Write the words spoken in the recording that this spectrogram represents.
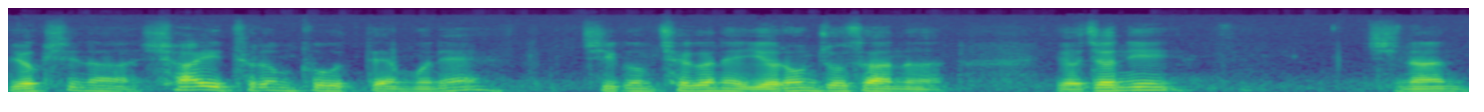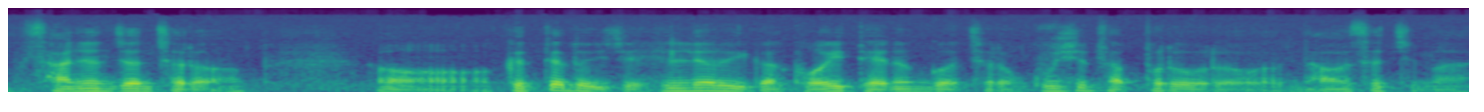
역시나 샤이 트럼프 때문에 지금 최근에 여론조사는 여전히 지난 4년 전처럼 어, 그때도 이제 힐러리가 거의 되는 것처럼 94%로 나왔었지만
